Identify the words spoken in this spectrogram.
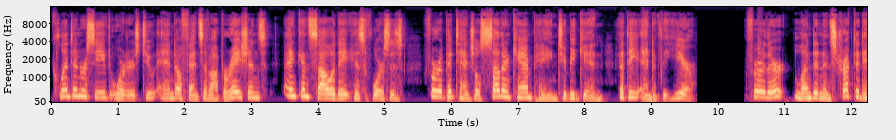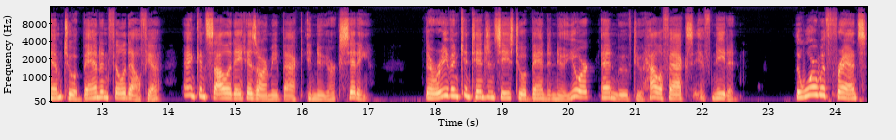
Clinton received orders to end offensive operations and consolidate his forces for a potential southern campaign to begin at the end of the year. Further, London instructed him to abandon Philadelphia and consolidate his army back in New York City. There were even contingencies to abandon New York and move to Halifax if needed. The war with France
